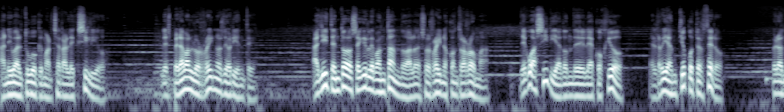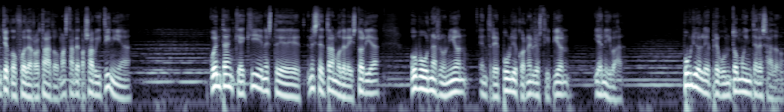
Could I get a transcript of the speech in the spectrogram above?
Aníbal tuvo que marchar al exilio. Le esperaban los reinos de Oriente. Allí intentó seguir levantando a esos reinos contra Roma. Llegó a Siria, donde le acogió el rey Antíoco III. Pero Antíoco fue derrotado. Más tarde pasó a Bitinia. Cuentan que aquí, en este, en este tramo de la historia, hubo una reunión entre Publio Cornelio Escipión y Aníbal. Publio le preguntó muy interesado,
